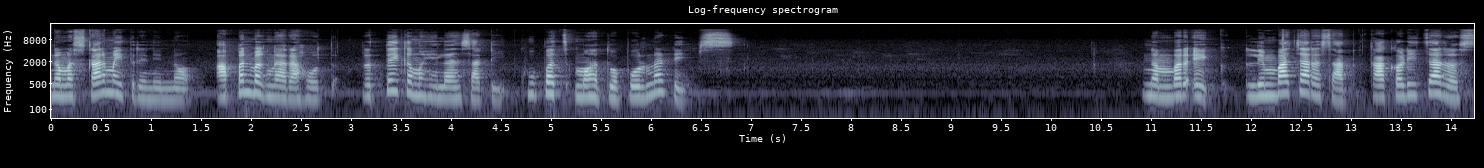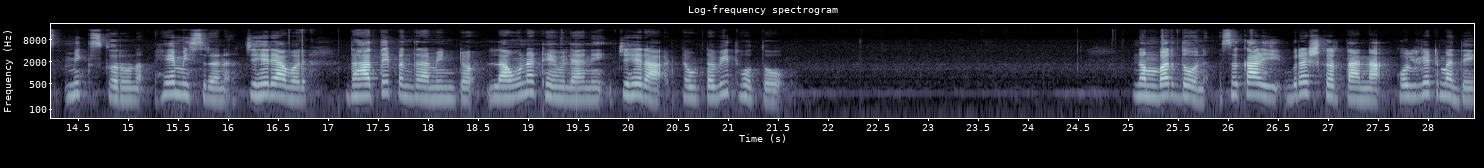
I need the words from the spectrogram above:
नमस्कार मैत्रिणींनो आपण बघणार आहोत प्रत्येक महिलांसाठी खूपच महत्त्वपूर्ण टिप्स. नंबर एक लिंबाच्या रसात काकडीचा रस मिक्स करून हे मिश्रण चेहऱ्यावर दहा ते पंधरा मिनटं लावून ठेवल्याने चेहरा टवटवीत होतो. नंबर दोन सकाळी ब्रश करताना कोलगेटमध्ये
